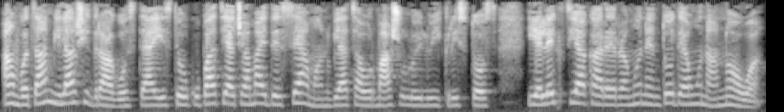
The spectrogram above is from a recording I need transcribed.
A învăța mila și dragostea este ocupația cea mai de seamă în viața urmașului lui Hristos, e lecția care rămâne întotdeauna nouă.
